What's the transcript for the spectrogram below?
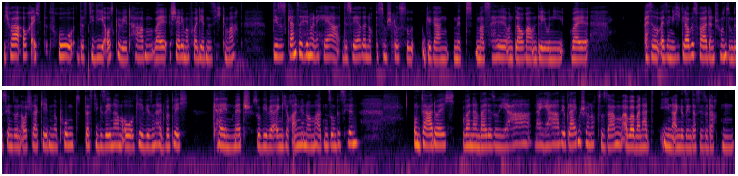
ich war auch echt froh, dass die die ausgewählt haben, weil stell dir mal vor, die hätten es sich gemacht dieses ganze Hin und Her, das wäre noch bis zum Schluss so gegangen mit Marcel und Laura und Leonie, weil, also weiß ich nicht, ich glaube, es war dann schon so ein bisschen so ein ausschlaggebender Punkt, dass die gesehen haben, oh, okay, wir sind halt wirklich kein Match, so wie wir eigentlich auch angenommen hatten, so ein bisschen. Und dadurch waren dann beide so, ja, na ja, wir bleiben schon noch zusammen, aber man hat ihnen angesehen, dass sie so dachten,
